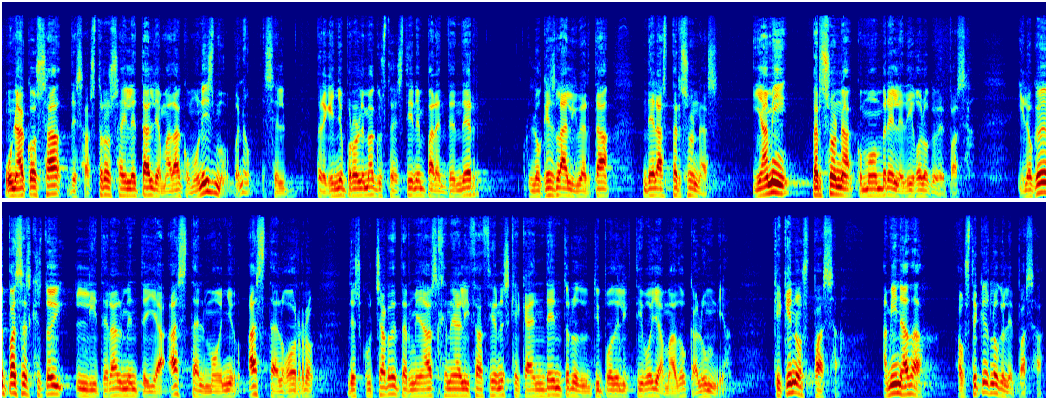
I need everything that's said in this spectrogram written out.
una cosa desastrosa y letal llamada comunismo. Bueno, es el pequeño problema que ustedes tienen para entender lo que es la libertad de las personas. Y a mí, persona, como hombre, le digo lo que me pasa. Y lo que me pasa es que estoy literalmente ya hasta el moño, hasta el gorro, de escuchar determinadas generalizaciones que caen dentro de un tipo delictivo llamado calumnia. ¿Que qué nos pasa? A mí nada. ¿A usted qué es lo que le pasa?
